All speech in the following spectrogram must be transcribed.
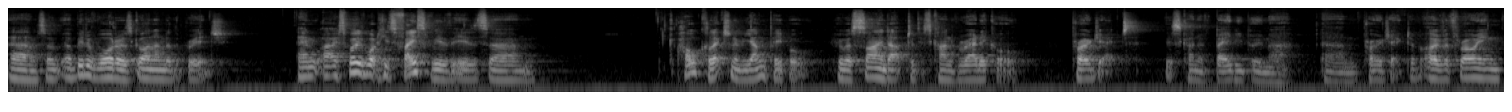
Um, so a bit of water has gone under the bridge. And I suppose what he's faced with is um, a whole collection of young people who are signed up to this kind of radical project, this kind of baby boomer um, project of overthrowing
